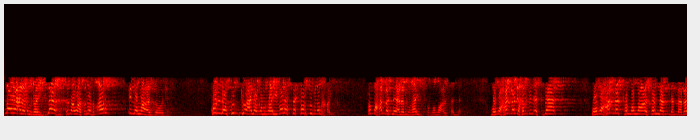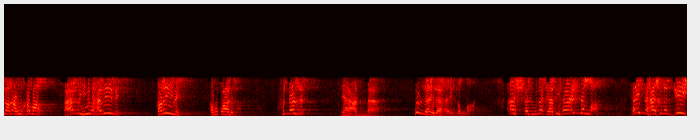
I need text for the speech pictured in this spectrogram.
لا يعلم الغيب. لا في السماوات ولا في الأرض إلا الله عز وجل. قل لو كنت أعلم الغيب لاستكثرت من الخير. ومحمد لا يعلم الغيب صلى الله عليه وسلم. ومحمد أخذ بالأسباب. ومحمد صلى الله عليه وسلم لما بلغه خبر عمه وحبيبه قريبه أبو طالب. في النزع. يا عما قل لا إله إلا الله. أشهد لك بها عند الله. فإنها تنجيك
